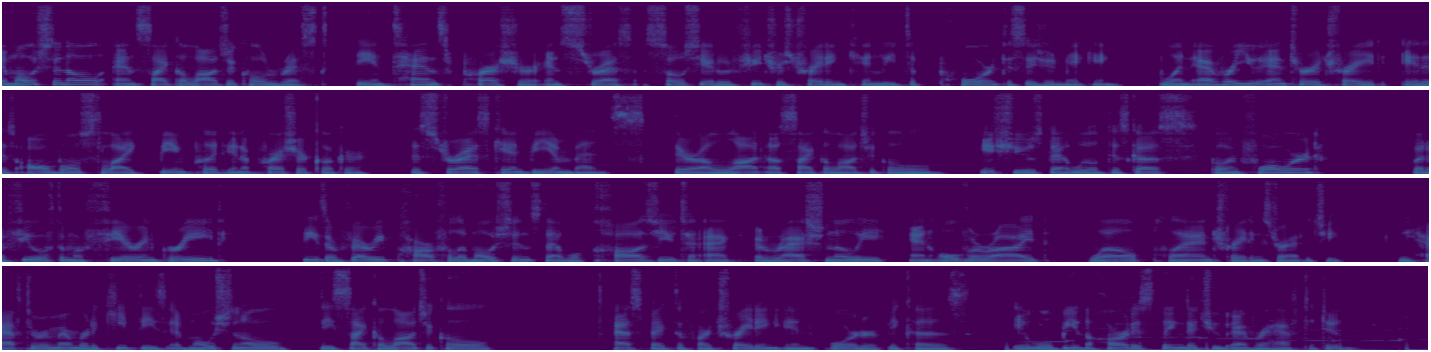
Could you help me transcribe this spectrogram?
Emotional and psychological risks. The intense pressure and stress associated with futures trading can lead to poor decision making. Whenever you enter a trade, it is almost like being put in a pressure cooker. The stress can be immense. There are a lot of psychological issues that we'll discuss going forward, but a few of them are fear and greed. These are very powerful emotions that will cause you to act irrationally and override well planned trading strategy. We have to remember to keep these emotional, these psychological aspect of our trading in order because it will be the hardest thing that you ever have to do.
